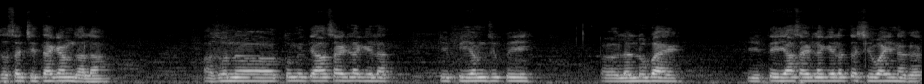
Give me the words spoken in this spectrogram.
जसं चिता झाला. अजून तुम्ही त्या साईडला गेलात की P M G P Lallubhai इथे या साईडला गेलात तर शिवाजीनगर.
